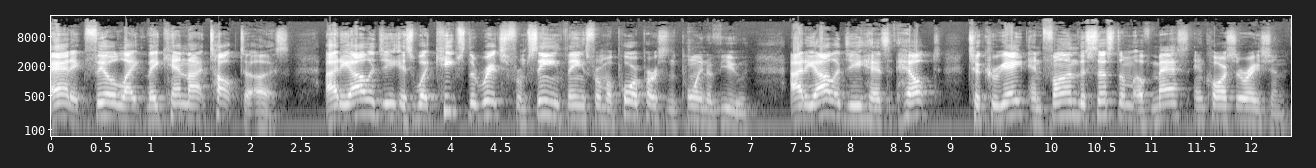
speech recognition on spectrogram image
addict feel like they cannot talk to us. Ideology is what keeps the rich from seeing things from a poor person's point of view. Ideology has helped to create and fund the system of mass incarceration.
